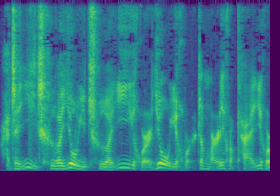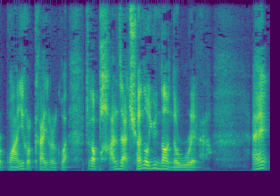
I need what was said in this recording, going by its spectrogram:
哎，这一车又一车，一会儿又一会儿，这门一会儿开，一会儿关，一会儿开，一会儿关，这个盘子啊，全都运到你的屋里来了。哎，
